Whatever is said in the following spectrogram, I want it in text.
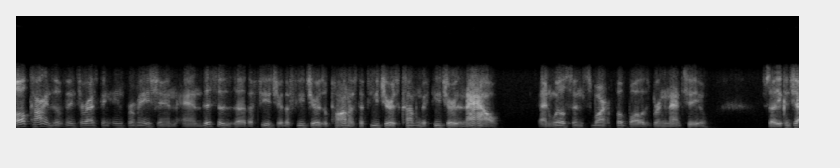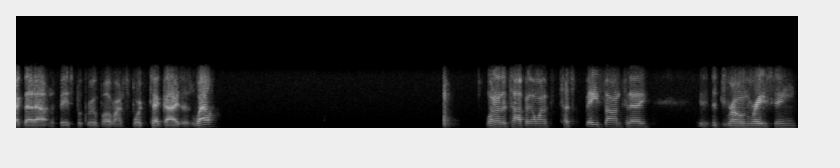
all kinds of interesting information. And this is uh, the future. The future is upon us. The future is coming. The future is now. And Wilson Smart Football is bringing that to you. So you can check that out in the Facebook group over on Sports Tech Guys as well. One other topic I wanted to touch base on today is the drone racing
